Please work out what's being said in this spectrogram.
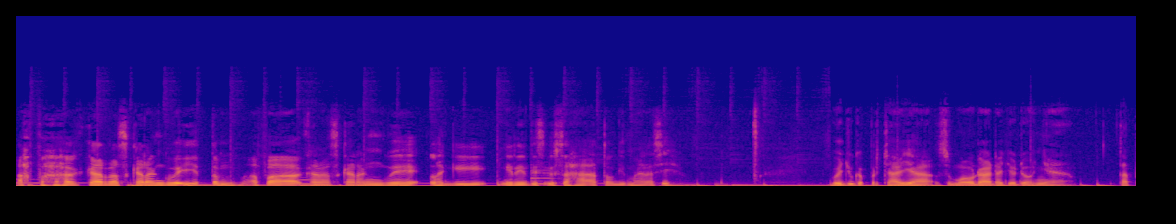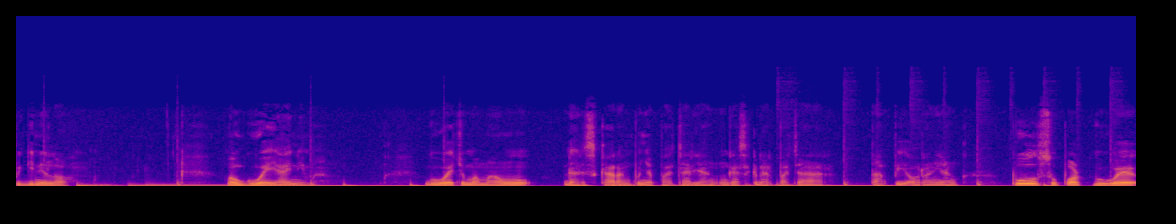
apa karena sekarang gue hitam? Apa karena sekarang gue lagi ngiritis usaha atau gimana sih? Gue juga percaya semua udah ada jodohnya. Tapi gini loh mau gue ya ini mah. Gue cuma mau dari sekarang punya pacar yang enggak sekedar pacar tapi orang yang full support gue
